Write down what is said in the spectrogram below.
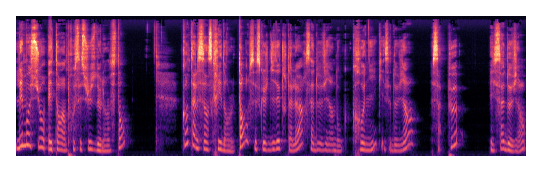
l'émotion étant un processus de l'instant, quand elle s'inscrit dans le temps, c'est ce que je disais tout à l'heure, ça devient donc chronique et ça devient, ça peut, et ça devient,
